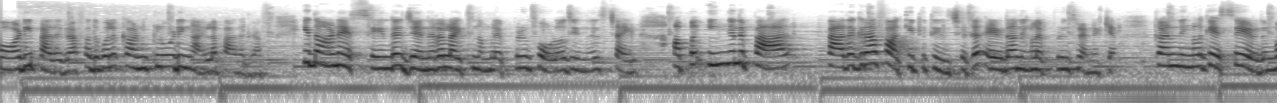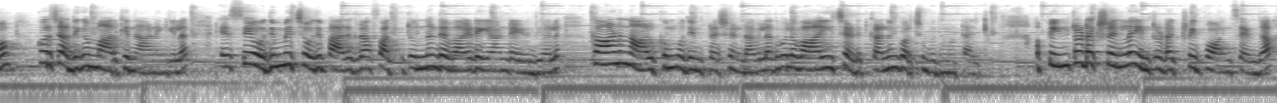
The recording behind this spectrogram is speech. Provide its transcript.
ബോഡി പാരഗ്രാഫ് അതുപോലെ കൺക്ലൂഡിങ് ആയുള്ള പാരഗ്രാഫ് ഇതാണ് എസ് എന്റെ ജനറൽ ആയിട്ട് നമ്മൾ എപ്പോഴും ഫോളോ ചെയ്യുന്ന സ്റ്റൈൽ അപ്പോൾ ഇങ്ങനെ പാ പാരഗ്രാഫ് ആക്കിയിട്ട് തിരിച്ചിട്ട് എഴുതാൻ നിങ്ങൾ എപ്പോഴും ശ്രമിക്കുക. കാരണം നിങ്ങൾക്ക് എസ് എ എഴുതുമ്പം കുറച്ചധികം മാർക്കിനാണെങ്കിൽ എസ് എ ഒരുമിച്ച് ഒരു പാരഗ്രാഫ് ആക്കിയിട്ട് ഒന്നും ഡിവൈഡ് ചെയ്യാണ്ട് എഴുതിയാൽ കാണുന്ന ആൾക്കും ഒരു ഇമ്പ്രഷൻ ഉണ്ടാവില്ല. അതുപോലെ വായിച്ചെടുക്കാനും കുറച്ച് ബുദ്ധിമുട്ടായിരിക്കും. അപ്പോൾ ഇൻട്രൊഡക്ഷനിൽ ഇൻട്രൊഡക്ടറി പോയിന്റ്സ് എഴുതുക.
